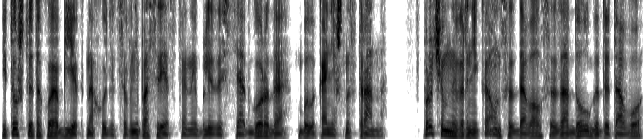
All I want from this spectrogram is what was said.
и то, что такой объект находится в непосредственной близости от города, было, конечно, странно. Впрочем, наверняка он создавался задолго до того,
